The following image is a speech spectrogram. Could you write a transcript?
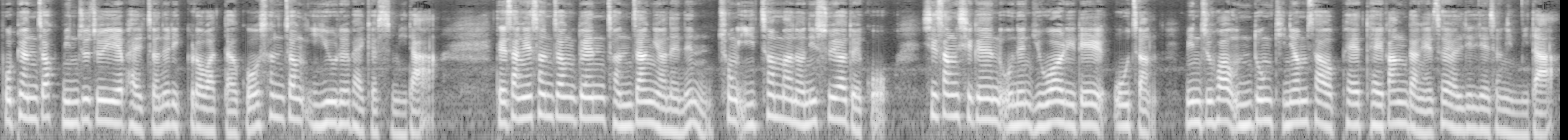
보편적 민주주의의 발전을 이끌어왔다고 선정 이유를 밝혔습니다. 대상에 선정된 전장연회는 총 2천만 원이 수여되고 시상식은 오는 6월 1일 오전 민주화 운동 기념사업회 대강당에서 열릴 예정입니다.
